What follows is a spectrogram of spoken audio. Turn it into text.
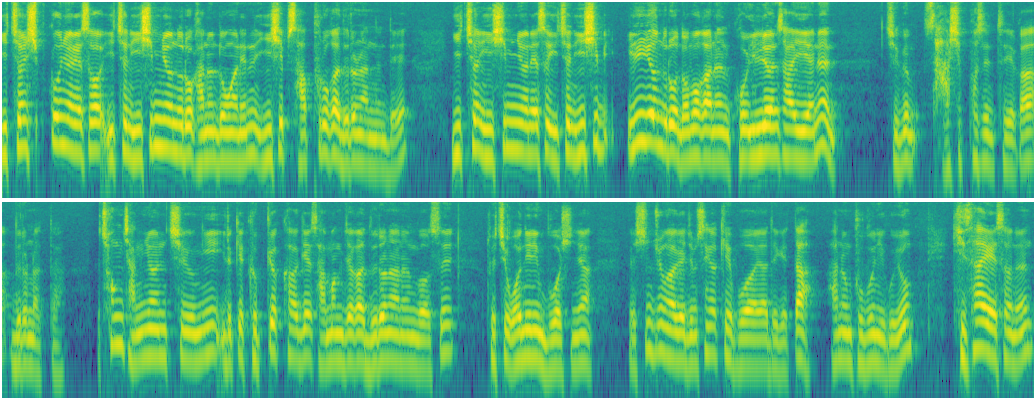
2019년에서 2020년으로 가는 동안에는 24%가 늘어났는데 2020년에서 2021년으로 넘어가는 그 1년 사이에는 지금 40%가 늘어났다. 청장년층이 이렇게 급격하게 사망자가 늘어나는 것을 도대체 원인이 무엇이냐 신중하게 좀 생각해 보아야 되겠다 하는 부분이고요. 기사에서는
